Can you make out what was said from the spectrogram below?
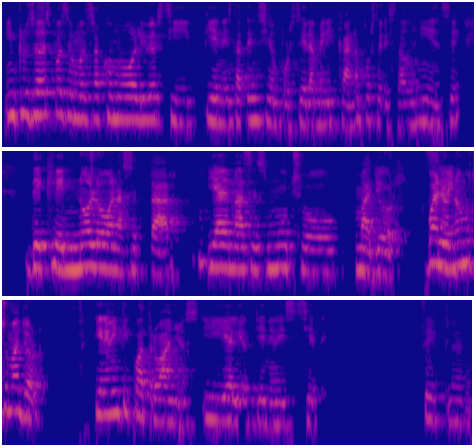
Incluso después se muestra cómo Oliver sí tiene esta tensión por ser americano, por ser estadounidense, de que no lo van a aceptar y además es mucho mayor. Bueno, no mucho mayor, tiene 24 años y Elliot tiene 17. Sí, claro.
